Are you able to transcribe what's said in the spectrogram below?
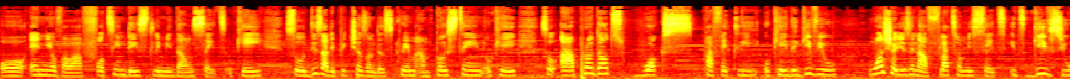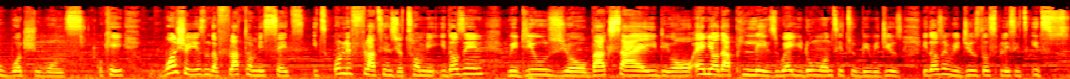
or any of our 14 days slimming down sets okay? So these are the pictures on the screen i'm posting okay? So our products works perfectly okay? They give you once you're using our flat tummy set it gives you what you want okay once you're using the flat tummy set it only flattens your tummy. It doesn't reduce your backside or any other place where you don't want it to be reduced. It doesn't reduce those places. It's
